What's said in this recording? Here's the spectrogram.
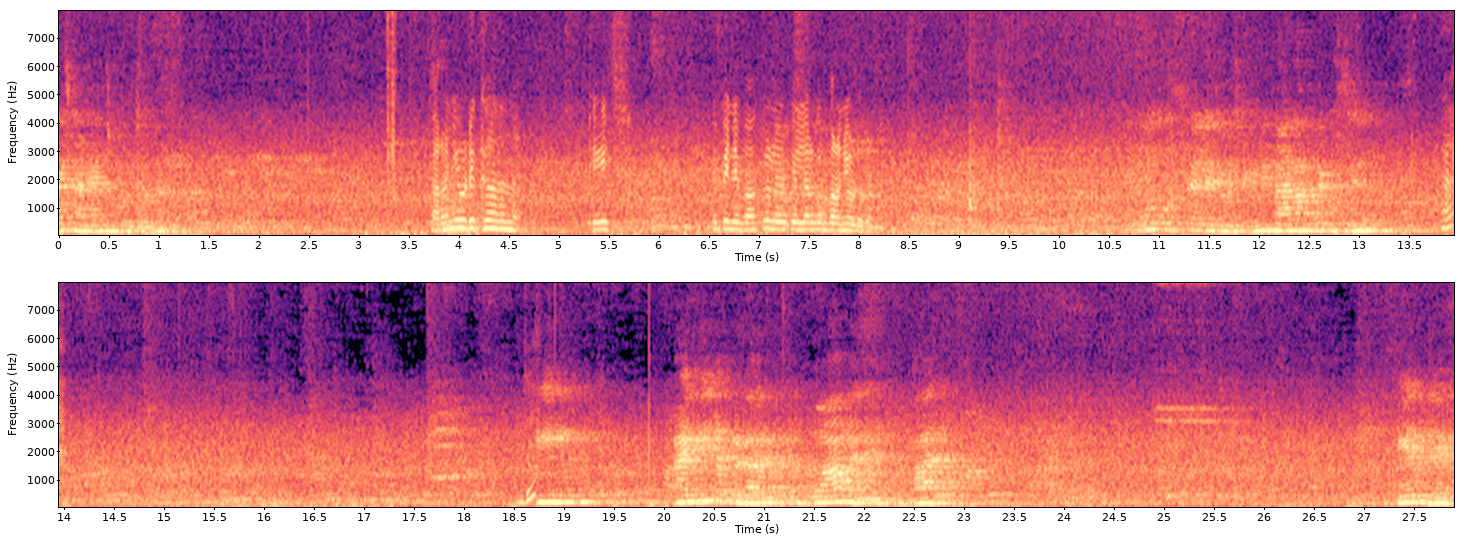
വെച്ചാണ് ഞാൻ ചോദിച്ചത്. പറഞ്ഞു കൊടുക്കാതെന്ന് ടീച്ച് പിന്നെ ബാക്കിയുള്ളവർക്ക് എല്ലാവർക്കും പറഞ്ഞു കൊടുക്കണം. മൂന്ന് ക്വസ്റ്റ്യൻ അല്ലേ ചോദിച്ചു? ഇനി നാലാമത്തെ ക്വസ്റ്റ്യൻ ഈ ഐതിഹ്യപ്രകാരം വാമനൻ ആര്? ഏത് ദേവൻ?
